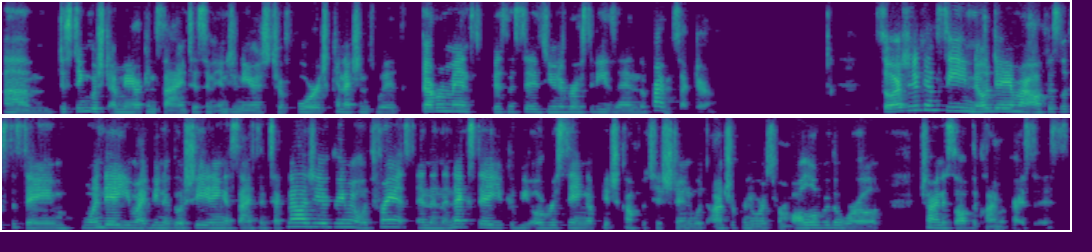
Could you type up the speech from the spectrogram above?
um, distinguished American scientists and engineers to forge connections with governments, businesses, universities, and the private sector. So as you can see, no day in my office looks the same. One day you might be negotiating a science and technology agreement with France, and then the next day you could be overseeing a pitch competition with entrepreneurs from all over the world trying to solve the climate crisis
